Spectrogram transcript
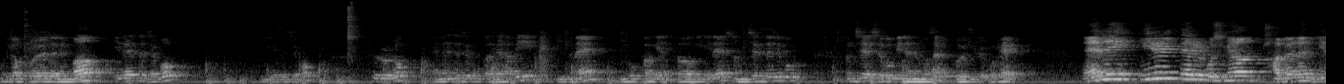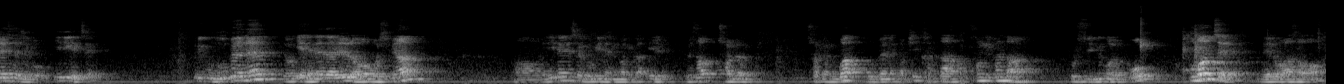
우리가 보여야 되는 건 1의 세제곱, 2의 세제곱, 쭈루룩 n의 세제곱까지 합이 2분의 n 곱하기 n 더하기 1의 전체 세제곱, 전체 제곱이 되는 것을 보여주려고 해. n이 1일 때를 보시면 좌변은 1의 세제곱, 1이겠지? 그리고 우변은 여기 n에다 1 넣어보시면 어, 1의 제곱이 되는 거니까 1. 그래서 좌변, 좌변과 우변의 값이 같다, 성립한다 볼 수 있는 거였고 두 번째 내려와서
